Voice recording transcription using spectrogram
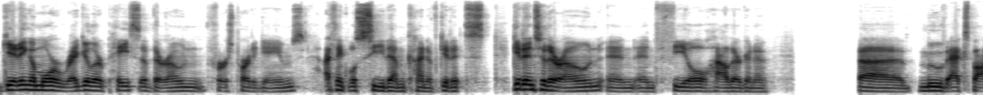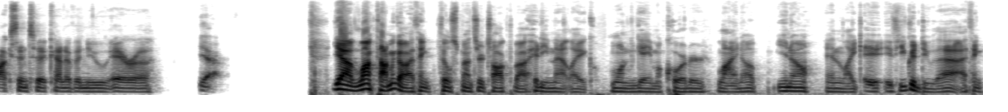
getting a more regular pace of their own first party games, I think we'll see them kind of get it get into their own and and feel how they're gonna uh move Xbox into kind of a new era. Yeah, a long time ago, I think Phil Spencer talked about hitting that like one game a quarter lineup, you know, and like if you could do that, I think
